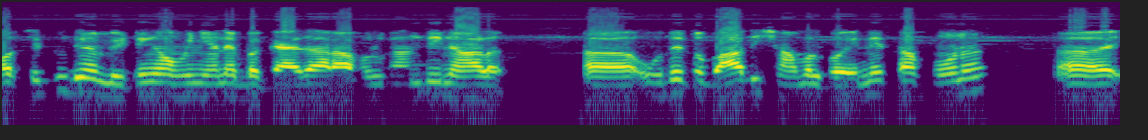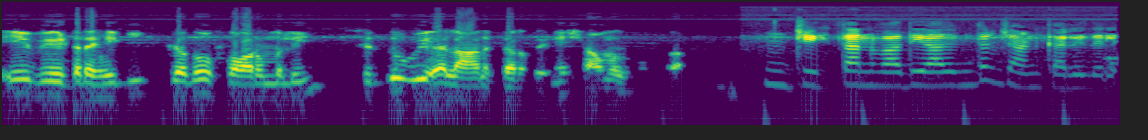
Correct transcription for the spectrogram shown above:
ਔਰ ਸਿੱਧੂ ਦੀਆਂ ਮੀਟਿੰਗਾਂ ਹੋਈਆਂ ਨੇ ਬਕਾਇਦਾ ਰਾਹੁਲ ਗਾਂਧੀ ਨਾਲ, ਅਹ ਉਹਦੇ ਤੋਂ ਬਾਅਦ ਹੀ ਸ਼ਾਮਲ ਹੋਏ ਨੇ ਤਾਂ ਹੁਣ ਇਹ ਵੇਟ ਰਹੇਗੀ ਕਦੋਂ ਫਾਰਮਲੀ ਸਿੱਧੂ ਵੀ ਐਲਾਨ ਕਰਦੇ ਨੇ ਸ਼ਾਮਲ ਹੋਊਗਾ ਜੀ, ਧੰਨਵਾਦ ਯਾਦਵਿੰਦਰ ਜਾਣਕਾਰੀ ਦੇ ਲਈ।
